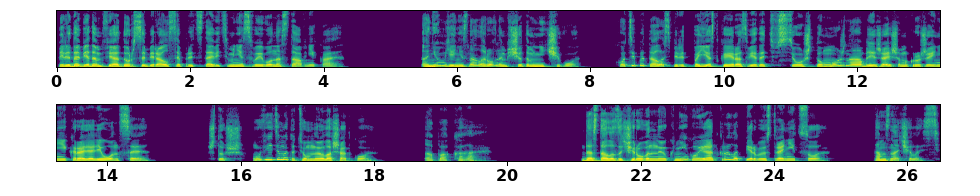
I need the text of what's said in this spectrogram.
Перед обедом Феодор собирался представить мне своего наставника. О нем я не знала ровным счетом ничего, хоть и пыталась перед поездкой разведать все, что можно о ближайшем окружении короля Леонция. Что ж, увидим эту темную лошадку. А пока... Достала зачарованную книгу и открыла первую страницу. Там значилось.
